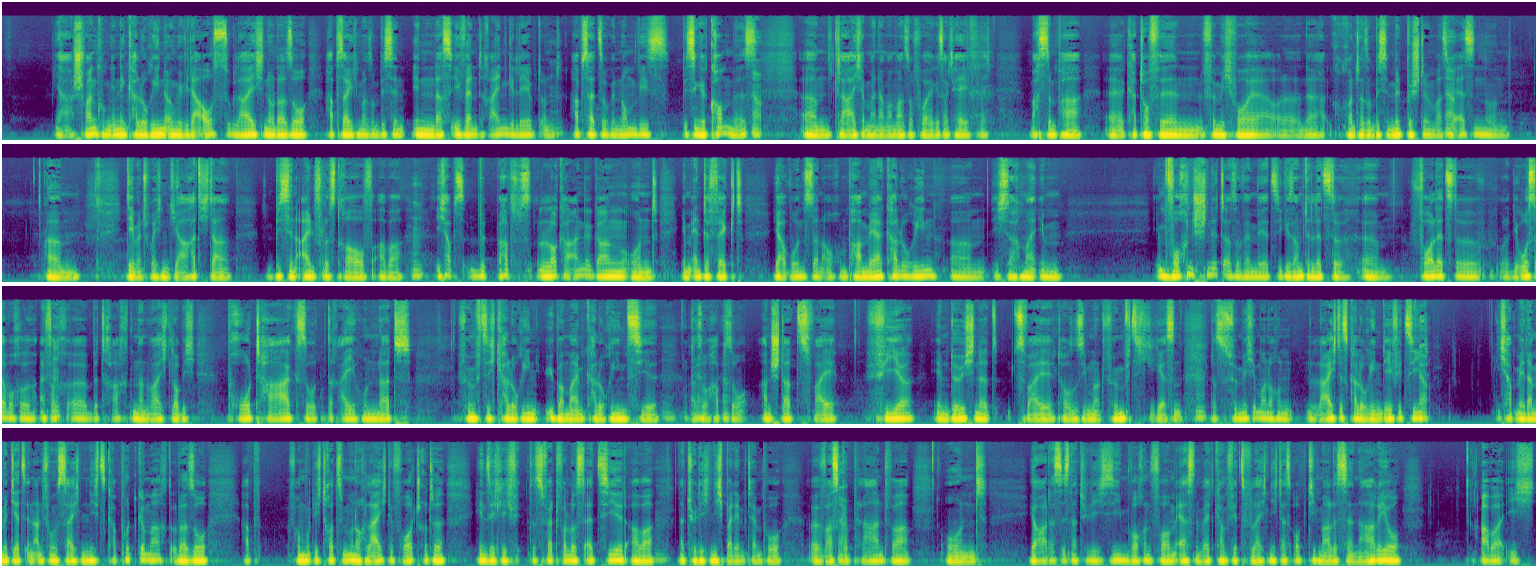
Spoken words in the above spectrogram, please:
ja, Schwankungen in den Kalorien irgendwie wieder auszugleichen oder so. Habe, sage ich mal, so ein bisschen in das Event reingelebt und Mhm. habe es halt so genommen, wie es ein bisschen gekommen ist. Ja. Ähm, klar, ich habe meiner Mama so vorher gesagt, hey, vielleicht machst du ein paar äh, Kartoffeln für mich vorher oder ne, konnte so ein bisschen mitbestimmen, was Ja. wir essen und ähm, dementsprechend, ja, hatte ich da ein bisschen Einfluss drauf, aber Mhm. ich habe es locker angegangen und im Endeffekt, ja, wurden es dann auch ein paar mehr Kalorien. Ähm, ich sag mal, im, im Wochenschnitt, also wenn wir jetzt die gesamte letzte, ähm, vorletzte oder die Osterwoche einfach äh, betrachten, dann war ich, glaube ich, pro Tag so 350 Kalorien über meinem Kalorienziel. Mhm, okay, Also habe ja. so anstatt 2,4 im Durchschnitt 2750 gegessen. Mhm. Das ist für mich immer noch ein leichtes Kaloriendefizit. Ja. Ich habe mir damit jetzt in Anführungszeichen nichts kaputt gemacht oder so. Habe vermutlich trotzdem immer noch leichte Fortschritte hinsichtlich des Fettverlusts erzielt, aber Mhm. natürlich nicht bei dem Tempo, äh, was Ja. geplant war. Und ja, das ist natürlich sieben Wochen vor dem ersten Wettkampf jetzt vielleicht nicht das optimale Szenario, aber ich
